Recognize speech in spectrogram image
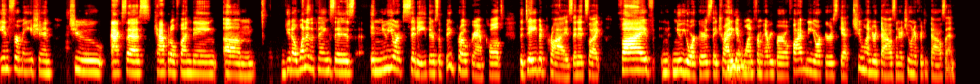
information to access capital funding. Um, you know, one of the things is in New York City, there's a big program called the David Prize, and it's like five New Yorkers. They try to get mm-hmm. one from every borough. Five New Yorkers get 200,000 or 250,000.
